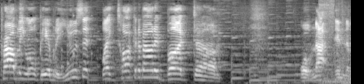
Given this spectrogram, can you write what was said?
probably won't be able to use it like talking about it, but um, well, not in the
